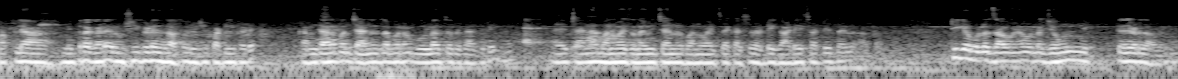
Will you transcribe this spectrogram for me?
आपल्या मित्राकडे ऋषीकडे जातो ऋषी पाटीलकडे. कारण त्याला पण चॅनलचा बरं बोलायचं होतं काहीतरी. चॅनल बनवायचं नवीन चॅनल बनवायचं आहे कशासाठी गाडीसाठी तर आता ठीक आहे बोला जाऊया बोला जेवून निघ त्याच्याकडे जाऊया.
